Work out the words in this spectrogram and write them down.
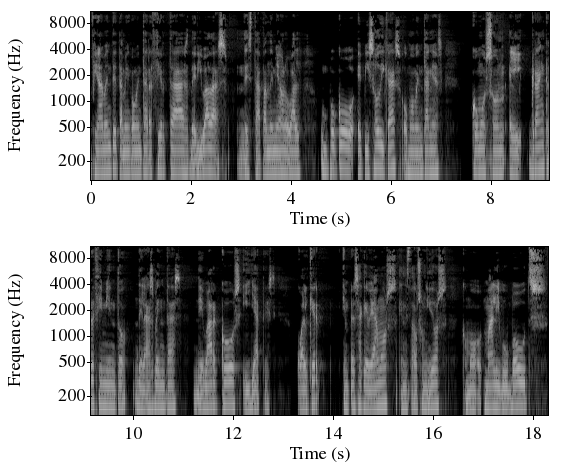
Finalmente, también comentar ciertas derivadas de esta pandemia global un poco episódicas o momentáneas, como son el gran crecimiento de las ventas de barcos y yates. Cualquier empresa que veamos en Estados Unidos, como Malibu Boats,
